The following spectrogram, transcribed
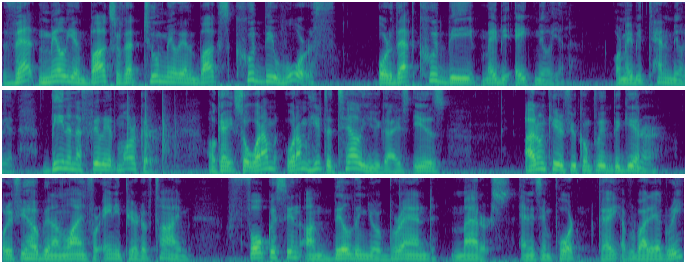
that million bucks or that two million bucks could be worth, or that could be maybe eight million, or maybe 10 million, being an affiliate marketer. Okay, so what I'm, what I'm here to tell you guys is I don't care if you're complete beginner or if you have been online for any period of time, focusing on building your brand matters and it's important. Okay, everybody agree?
